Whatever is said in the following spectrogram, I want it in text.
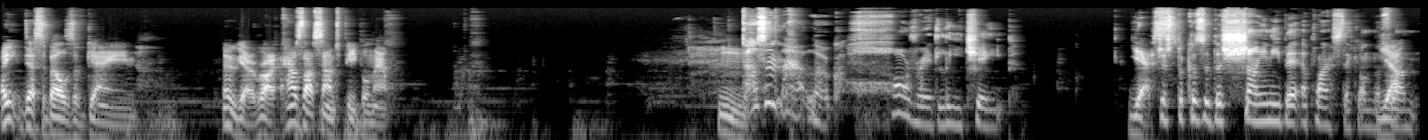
Eight decibels of gain. There we go. Right, how's that sound to people now? Hmm. Doesn't that look horridly cheap? Yes. Just because of the shiny bit of plastic on the yeah. front.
